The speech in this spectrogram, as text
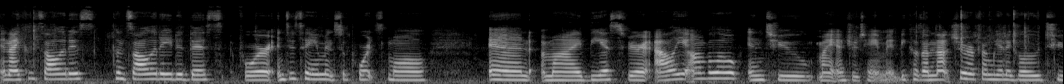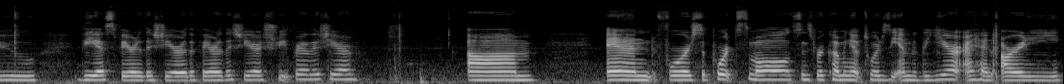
And I consolidated, consolidated this for entertainment, support small, and my Biosphere Alley envelope into my entertainment. Because I'm not sure if I'm going to go to VS Fair this year, the fair this year, street fair this year. Um, and for support small, since we're coming up towards the end of the year, I had already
